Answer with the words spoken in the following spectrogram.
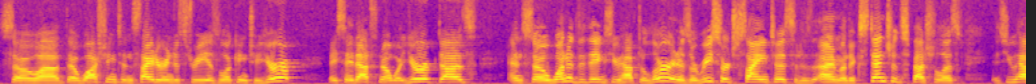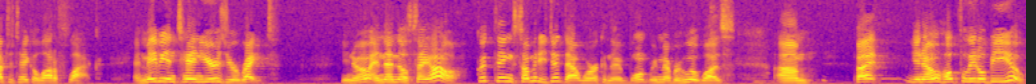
So uh, the Washington cider industry is looking to Europe They say that's not what Europe does. And so one of the things you have to learn as a research scientist, and as I'm an extension specialist, is you have to take a lot of flack. And maybe in 10 years you're right. You know, and then they'll say, oh, good thing somebody did that work, and they won't remember who it was. Um, but, you know, hopefully it'll be you.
